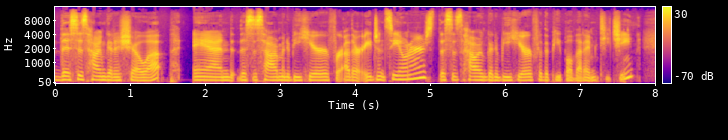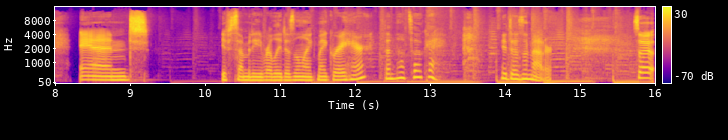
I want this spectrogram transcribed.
This is how I'm going to show up. And this is how I'm going to be here for other agency owners. This is how I'm going to be here for the people that I'm teaching. And if somebody really doesn't like my gray hair, then that's okay. It doesn't matter. So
